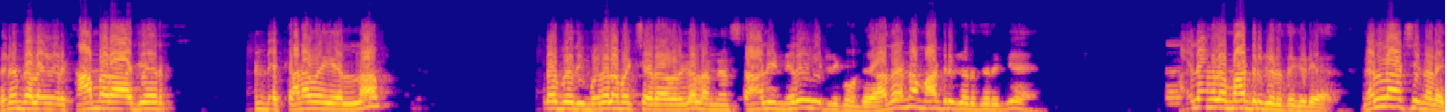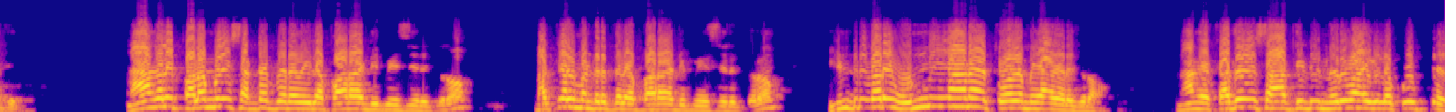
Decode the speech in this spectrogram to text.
பெருந்தலைவர் காமராஜர் கண்ட கனவை எல்லாம் தளபதி முதலமைச்சர் அவர்கள் அண்ணன் ஸ்டாலின் நிறைவேற்றி கொண்டு அதை என்ன மாற்று கருத்து இருக்கு? அதுல எங்களை மாற்று கருத்து கிடையாது. நல்லாட்சி நடக்குது. நாங்களே பலமுறை சட்டப்பேரவையில பாராட்டி பேசியிருக்கிறோம். மக்கள் மன்றத்துல பாராட்டி பேசியிருக்கிறோம். இன்று வரை உண்மையான தோழமையாக இருக்கிறோம். நாங்க கதவை சாத்திட்டு நிர்வாகிகளை கூப்பிட்டு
